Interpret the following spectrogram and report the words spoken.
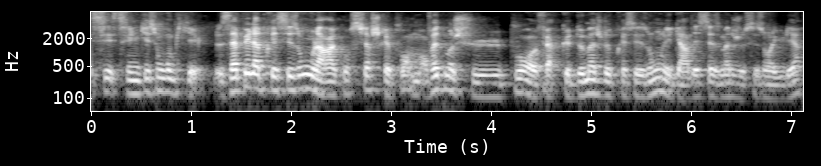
c'est une question compliquée. Zapper la pré-saison ou la raccourcir, je serais pour. En fait, moi, je suis pour faire que deux matchs de pré-saison et garder 16 matchs de saison régulière.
